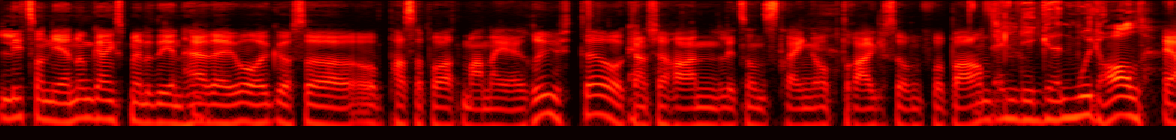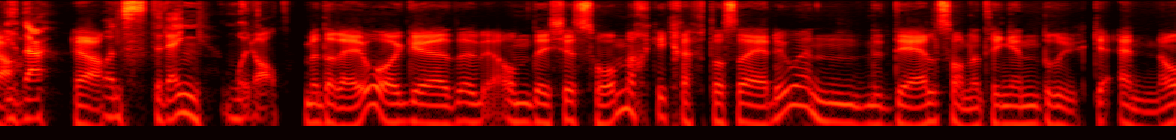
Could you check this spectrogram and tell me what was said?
Litt sånn gjennomgangsmelodien her er jo òg å passe på at man er i rute, og kanskje ha en litt sånn streng oppdragelse overfor barn. Det ligger en moral Ja, i det, ja. og en streng moral. Men det er jo òg, om det ikke er så mørke krefter, så er det jo en del sånne ting en bruker ennå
